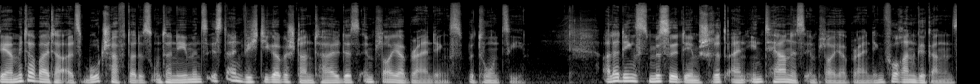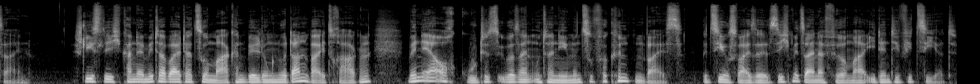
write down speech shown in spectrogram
Der Mitarbeiter als Botschafter des Unternehmens ist ein wichtiger Bestandteil des Employer Brandings, betont sie. Allerdings müsse dem Schritt ein internes Employer Branding vorangegangen sein. Schließlich kann der Mitarbeiter zur Markenbildung nur dann beitragen, wenn er auch Gutes über sein Unternehmen zu verkünden weiß, bzw. sich mit seiner Firma identifiziert.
